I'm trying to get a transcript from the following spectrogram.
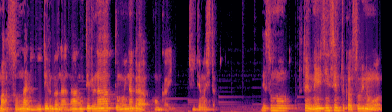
まあそんなに似てるのな似てるなと思いながら今回聞いてました。でその例えば名人戦とかそういうのも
